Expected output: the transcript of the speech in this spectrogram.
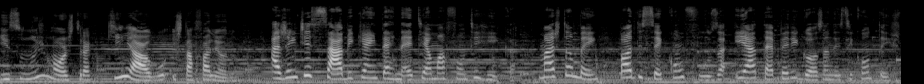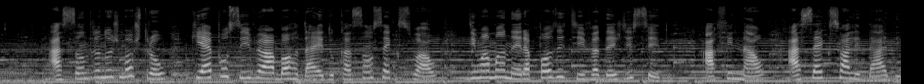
isso nos mostra que algo está falhando. A gente sabe que a internet é uma fonte rica, mas também pode ser confusa e até perigosa nesse contexto a Sandra nos mostrou que é possível abordar a educação sexual de uma maneira positiva desde cedo. Afinal, a sexualidade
